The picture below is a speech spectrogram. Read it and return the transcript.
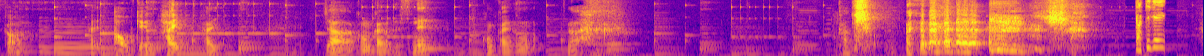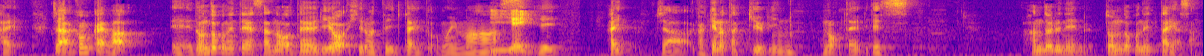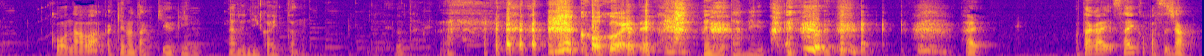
ですか？はい。あ、オッケーはい。はい。じゃあ今回はですね今回のあカット。はい。じゃあ今回は、えー、どんどこネタ屋さんのお便りを拾っていきたいと思います。イエイ。イエイ。はい。じゃあ崖の宅急便のお便りです。ハンドルネームどんどこ熱帯夜さん。コーナーは崖の宅急便。なんで2回言ったの？念のため 小声で。念のため。はい。お互いサイコパスじゃん。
